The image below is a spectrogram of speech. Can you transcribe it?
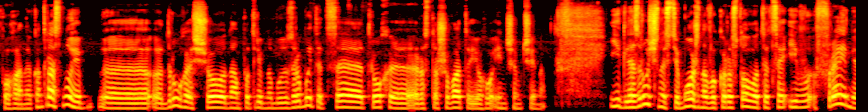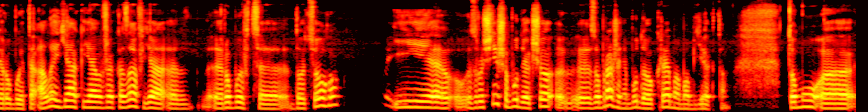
поганий контраст. Ну і е, друге, що нам потрібно буде зробити, це трохи розташувати його іншим чином. І для зручності можна використовувати це і в фреймі робити, але, як я вже казав, я е, робив це до цього. І е, зручніше буде, якщо е, зображення буде окремим об'єктом. Тому е,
